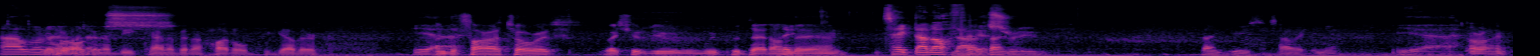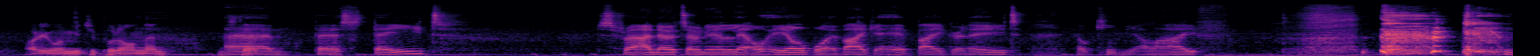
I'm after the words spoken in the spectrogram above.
I'll Yeah, we're all going to be kind of in a huddle together. Yeah. And the fire turret, where should you we put that on Like- the? Take that off No, for this don't- room. Don't use the turret in here. Yeah. All right. What do you want me to put on then? instead? Um, first aid. Just for, I know it's only a little heal, but if I get hit by a grenade, it'll keep me alive. it's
